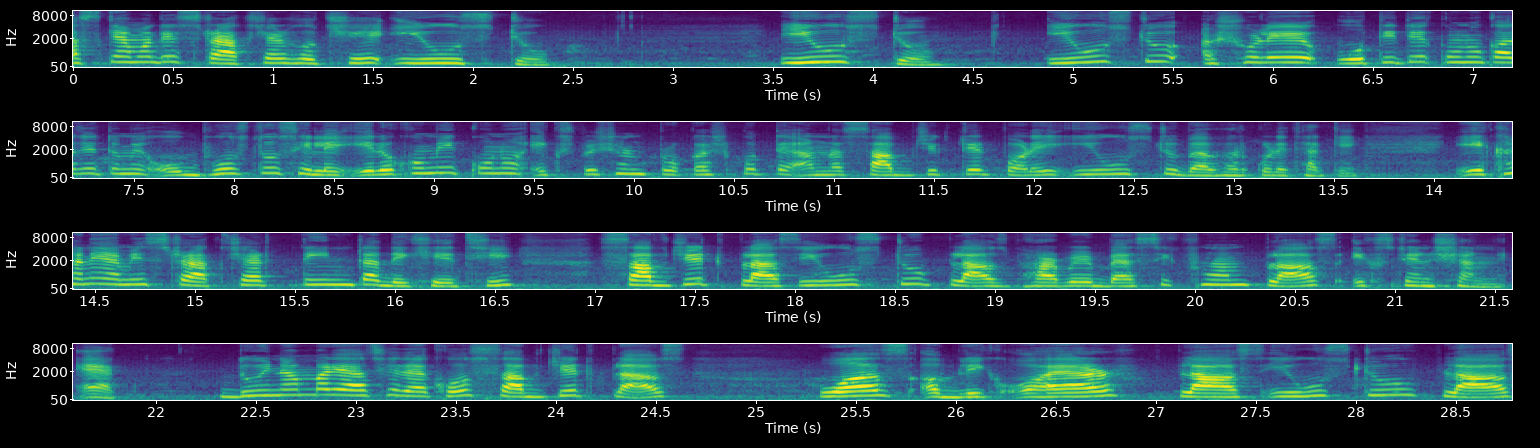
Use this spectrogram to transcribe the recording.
আজকে আমাদের স্ট্রাকচার হচ্ছে use to use to use to আসলে অতীতে কোনো কাজে তুমি অভ্যস্ত ছিলে, এরকমই কোনো এক্সপ্রেশন প্রকাশ করতে আমরা সাবজেক্টের পরে ইউজ টু ব্যবহার করে থাকি। এখানে আমি স্ট্রাকচার তিনটা দেখিয়েছি। Subject plus use to plus ভার্বের বেসিক ফর্ম প্লাস এক্সটেনশন এক। দুই নম্বরে আছে দেখো, subject plus was oblique were plus use to plus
